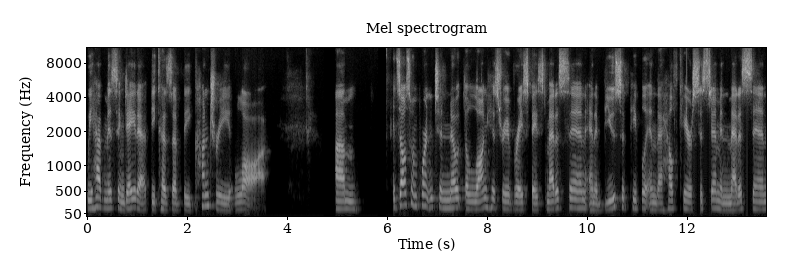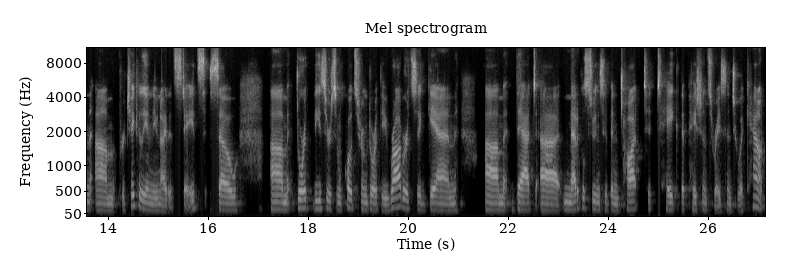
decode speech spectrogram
we have missing data because of the country law. Um, it's also important to note the long history of race-based medicine and abuse of people in the healthcare system in medicine, um, particularly in the United States. So um, these are some quotes from Dorothy Roberts again, um, that uh, medical students have been taught to take the patient's race into account.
